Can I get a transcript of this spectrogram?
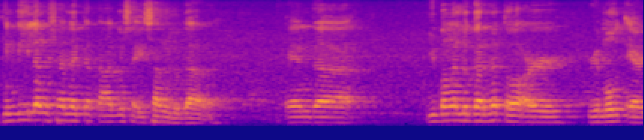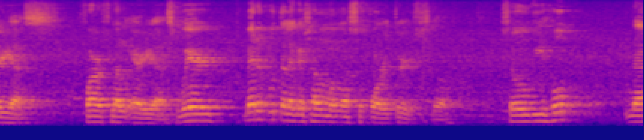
hindi lang siya nagtatago sa isang lugar. And uh, yung mga lugar na to are remote areas, far-flung areas, where meron po talaga siyang mga supporters. No? So we hope na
